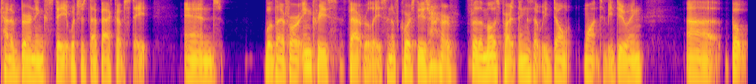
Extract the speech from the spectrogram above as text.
kind of burning state, which is that backup state, and will therefore increase fat release. And of course, these are for the most part things that we don't want to be doing. Uh, but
